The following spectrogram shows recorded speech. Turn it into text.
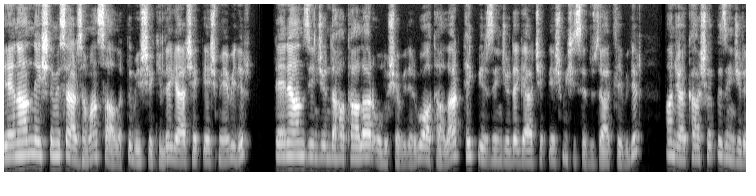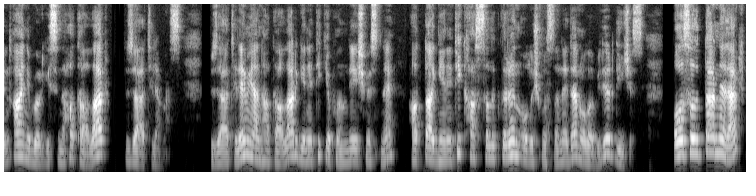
DNA'nın eşlemesi her zaman sağlıklı bir şekilde gerçekleşmeyebilir. DNA'nın zincirinde hatalar oluşabilir. Bu hatalar tek bir zincirde gerçekleşmiş ise düzeltilebilir. Ancak karşılıklı zincirin aynı bölgesinde hatalar düzeltilemez. Düzeltilemeyen hatalar genetik yapının değişmesine hatta genetik hastalıkların oluşmasına neden olabilir diyeceğiz. Olasılıklar neler?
